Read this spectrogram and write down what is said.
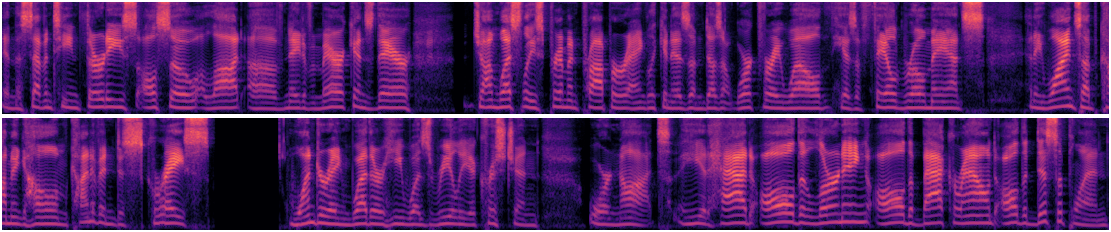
in the 1730s. Also, a lot of Native Americans there John Wesley's prim and proper Anglicanism doesn't work very well. He has a failed romance, and he winds up coming home kind of in disgrace, wondering whether he was really a Christian or not. He had had all the learning, all the background, all the discipline,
